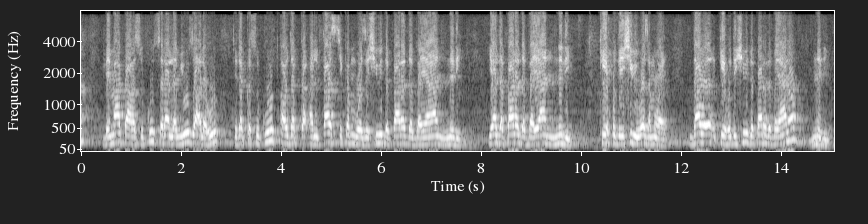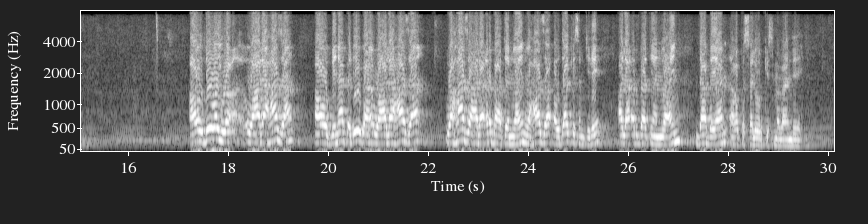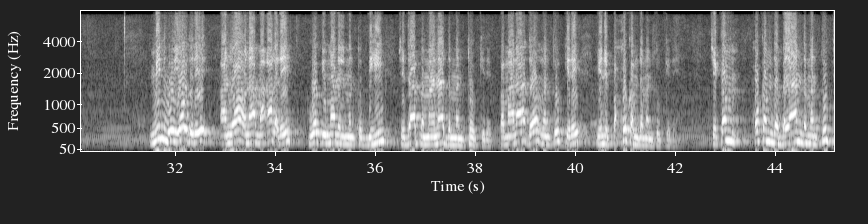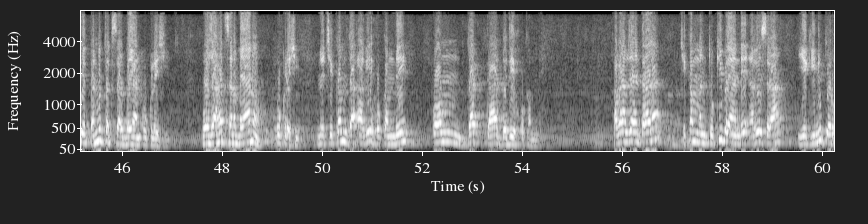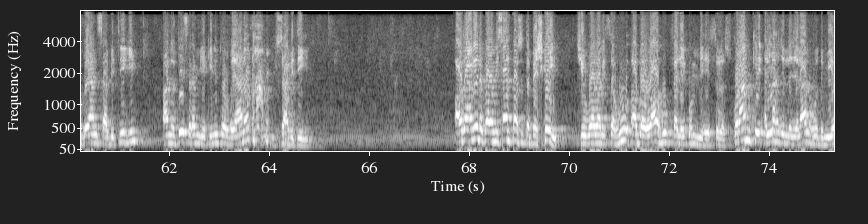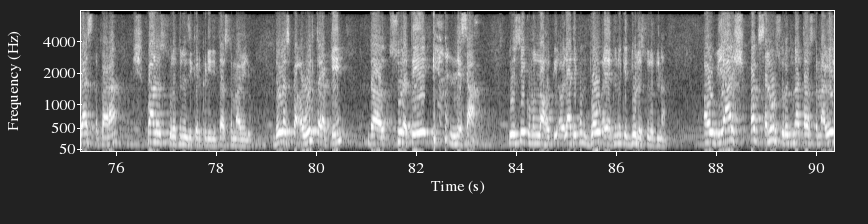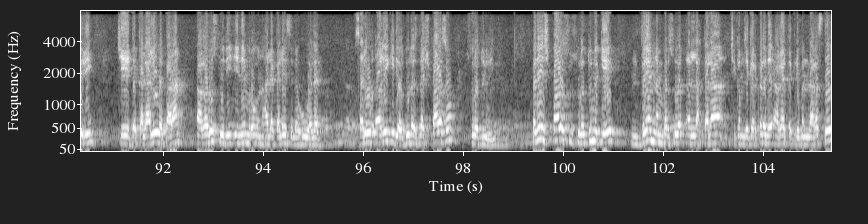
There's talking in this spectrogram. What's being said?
بما پاغه سکوت سره لم یزع له چې دک سکوت او دک الفاظ چې کم وزشوی د پاره د بیان ندي یا د پاره د بیان ندی کې خودی شوی وزم وای دا کې خودی شوی د پاره د بیان ندی او دی وای وعلى هذا او بنا په دی وعلى هذا وهذا على اربعه انواع وهذا او دا قسم چې دی على اربعه انواع دا بیان هغه په سلور قسمه باندې منه یو د انواعنا ما هغه دی هو په مان المنتوب به چې دا په معنا د منتوب کې دی په معنا د منتوب کې دی یعنی په حکم د منتوب کې دی چې کم حکم د بیان د منتوب ته په نو تک سر بیان وکړي شي وضاحت سره بیان وکړي شي نو چې کم د هغه حکم دی اوم دک کا د دې حکم دی خبرم ذهن تراله چې کم منطقي بیان دی هغه سره یقیني تور بیان ثابتېږي ان دې سره یقیني تور بیان ثابتېږي او دا هغه د پر مثال تاسو ته پیش کړي چې وورثه ابواه فلامه ثلث قران کې الله جل جلاله د میراث لپاره شپږ سورته ذکر کړې دي تاسو ته ما ویلو دولس په اول طرف کې د سورته نساء یوسیکم الله فی اولادکم دو آیاتونو کې دوله سورتونه او بیا شپږ سلور سورتونه تاسو ته ما ویل دي چې د کلالې د پاره هغه رستو دي ان امرؤ هلک ليس له ولد سلور هغه کې د دولس د شپارسو سورتونه دي په دې شپارسو سورتونو کې دریم نمبر سورت الله تعالی چې کوم ذکر کړی دی هغه تقریبا راغسته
